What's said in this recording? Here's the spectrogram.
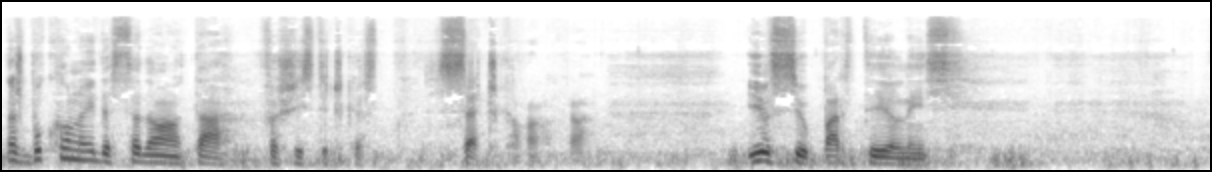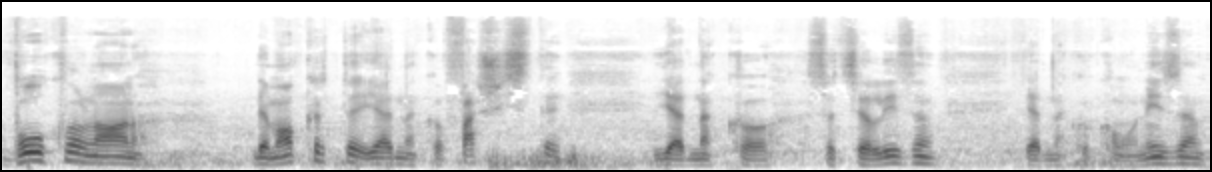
Znaš, bukvalno ide sad ono ta fašistička sečka, ono, kao, ili si u partiji ili nisi. Bukvalno ono, demokrate jednako fašiste, jednako socijalizam, jednako komunizam,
